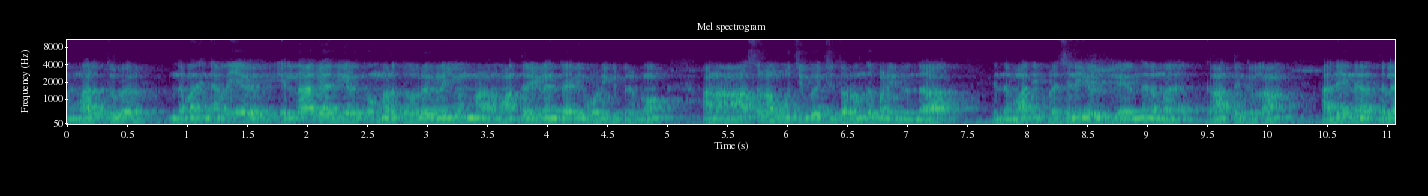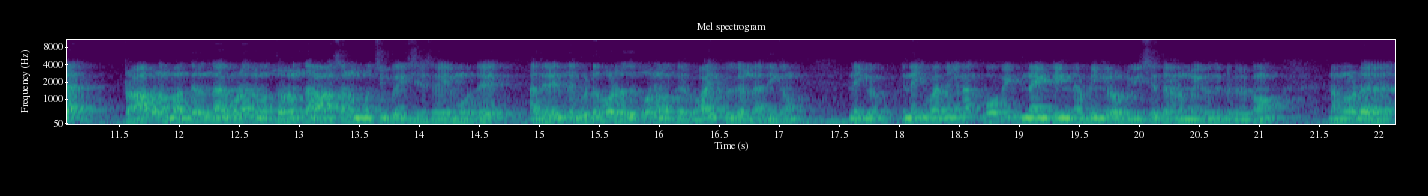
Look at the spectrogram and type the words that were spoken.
மருத்துவர் இந்த மாதிரி நிறைய எல்லா வியாதிகளுக்கும் மருத்துவர்களையும் மா- மாத்திரைகளையும் தேடி ஓடிக்கிட்டு இருக்கோம். ஆனால் ஆசன மூச்சு பயிற்சி தொடர்ந்து பண்ணிட்டு இருந்தா இந்த மாதிரி பிரச்சனைகள்லேருந்து நம்ம காத்துக்கலாம். அதே நேரத்தில் ப்ராப்ளம் வந்திருந்தா கூட நம்ம தொடர்ந்து ஆசன மூச்சு பயிற்சி செய்யும் போது அதுலேருந்து விடுபடுறதுக்கும் நமக்கு வாய்ப்புகள் அதிகம். இன்னைக்கு இன்னைக்கு பார்த்தீங்கன்னா கோவிட் நைன்டீன் அப்படிங்கிற ஒரு விஷயத்தில் நம்ம இருந்துக்கிட்டு இருக்கோம். நம்மளோட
